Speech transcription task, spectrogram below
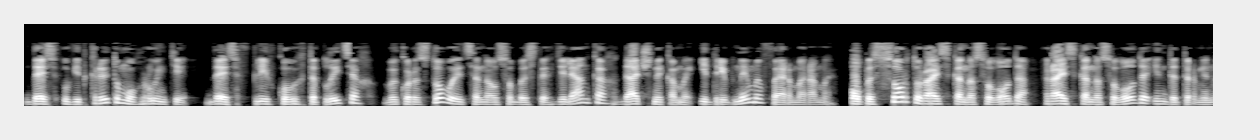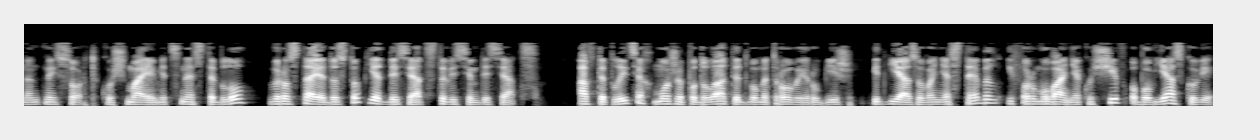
Десь у відкритому ґрунті, десь в плівкових теплицях, використовується на особистих ділянках дачниками і дрібними фермерами. Опис сорту райська насолода. Райська насолода індетермінантний сорт. Кущ має міцне стебло, виростає до 150-180 а в теплицях може подолати двометровий рубіж, підв'язування стебел і формування кущів обов'язкові.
